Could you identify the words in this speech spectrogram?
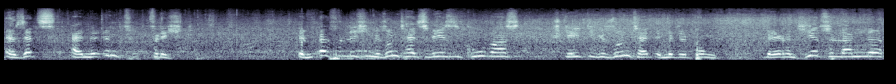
ersetzt eine Impfpflicht. Im öffentlichen Gesundheitswesen Kubas steht die Gesundheit im Mittelpunkt, während hierzulande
